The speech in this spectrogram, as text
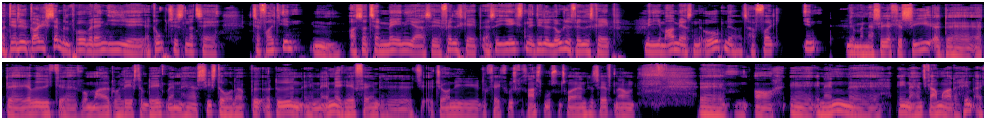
Og det er det et godt eksempel på, hvordan I øh, er gode til sådan at tage, tage folk ind, mm. og så tage med ind i jeres øh, fællesskab. Altså I er ikke sådan et lille lukket fællesskab, men I er meget mere sådan åbne og tager folk ind. Jamen altså, jeg kan sige, at, øh, at, at jeg ved ikke, hvor meget du har læst om det, men her sidste år, der døde en, en anden AGF-fan, der hed Johnny, du kan ikke huske Rasmussen, tror jeg, han hed til efternavn. Øh, og øh, en anden, øh, en af hans kammerater, Henrik,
